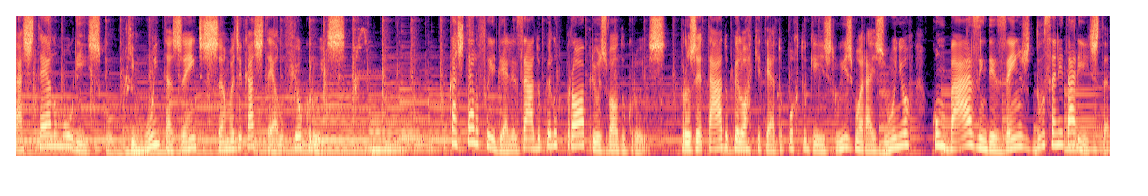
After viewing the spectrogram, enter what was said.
Castelo Mourisco, que muita gente chama de Castelo Fiocruz. O castelo foi idealizado pelo próprio Oswaldo Cruz, projetado pelo arquiteto português Luiz Moraes Júnior, com base em desenhos do sanitarista.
